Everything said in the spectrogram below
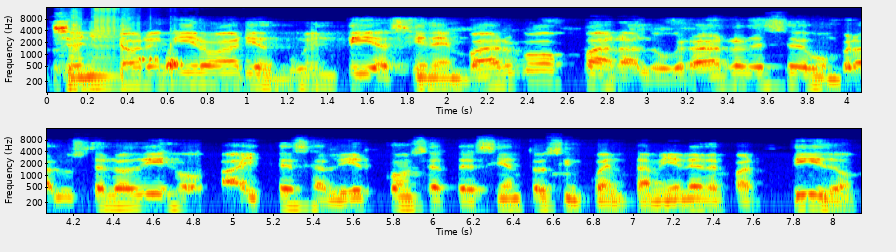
Señor Emiro Arias, buen día. Sin embargo, para lograr ese umbral, usted lo dijo, hay que salir con 750 mil en el partido.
